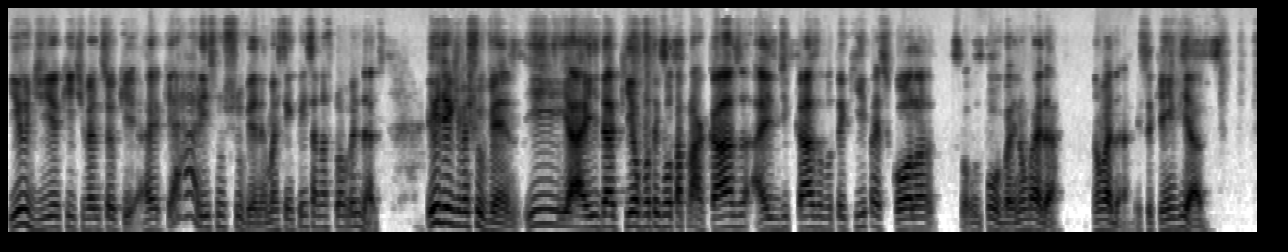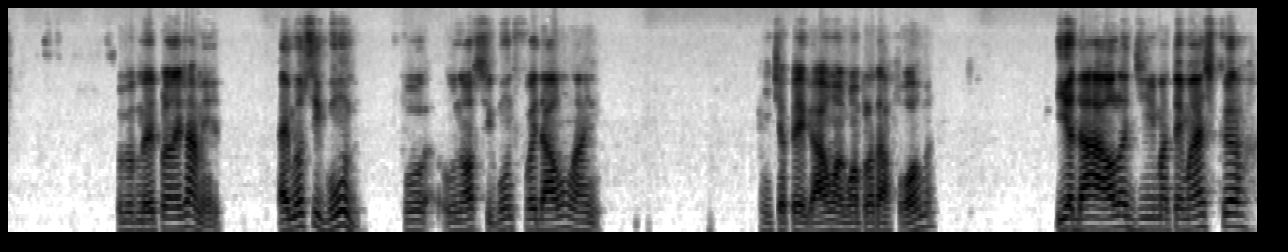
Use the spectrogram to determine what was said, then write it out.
E o dia que tiver não sei o quê? Aqui é raríssimo chover, né? Mas tem que pensar nas probabilidades. E o dia que estiver chovendo? E aí daqui eu vou ter que voltar para casa, aí de casa eu vou ter que ir para a escola. Pô, vai, não vai dar. Não vai dar. Isso aqui é inviável. Foi o meu primeiro planejamento. Aí meu segundo, foi, o nosso segundo foi dar aula online. A gente ia pegar uma, uma plataforma, ia dar aula de matemática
